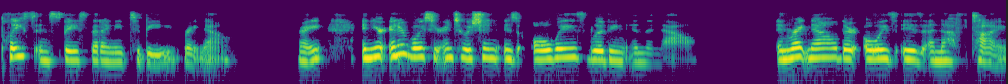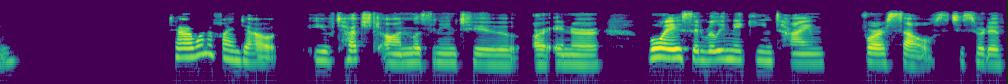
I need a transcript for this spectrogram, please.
place and space that I need to be right now? Right? And your inner voice, your intuition is always living in the now. And right now, there always is enough time. Tarah, I want to find out. You've touched on listening to our inner voice and really making time for ourselves to sort of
